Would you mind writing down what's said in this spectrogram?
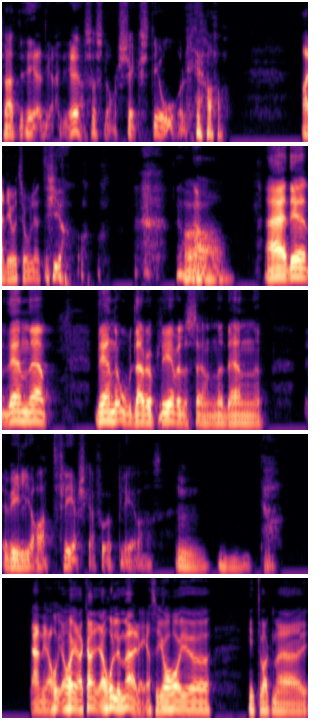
Så att det, det, är alltså snart 60 år. Ja. Ja, det är otroligt. Ja. Ja. Ja. Nej, det, den, den odlarupplevelsen, den vill jag att fler ska få uppleva. alltså. Mm. Ja. Nej, men jag, jag, jag, kan, jag håller med dig. Alltså, jag har ju inte varit med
